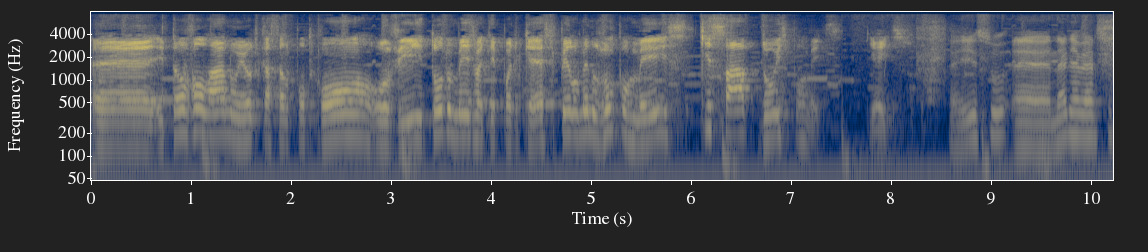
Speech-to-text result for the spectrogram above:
É, então vão lá no eutrocastelo.com ouvir. Todo mês vai ter podcast, pelo menos um por mês, quiçá dois por mês. E é isso. É isso. É, Nerd Reverso.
